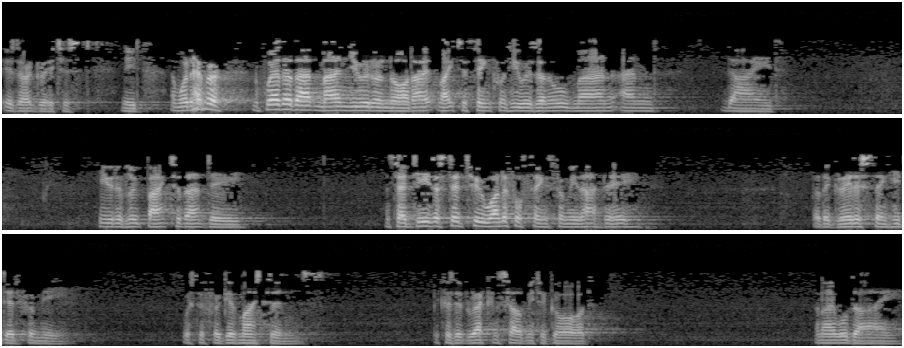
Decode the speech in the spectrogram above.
is our greatest need. And whatever, whether that man knew it or not, I like to think when he was an old man and died, he would have looked back to that day and said, Jesus did two wonderful things for me that day. But the greatest thing he did for me was to forgive my sins because it reconciled me to God. And I will die,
